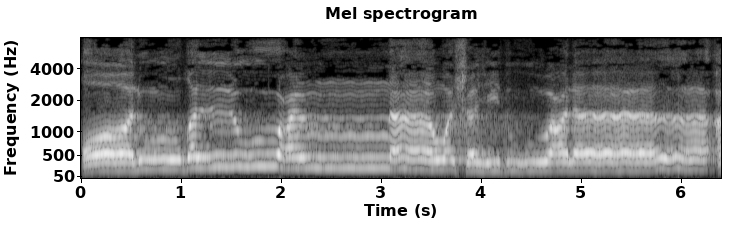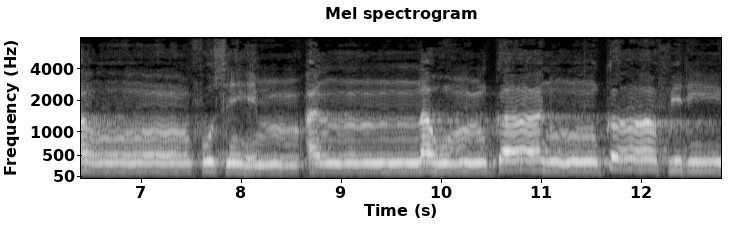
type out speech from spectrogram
قالوا ضلوا عنه منا وشهدوا على أنفسهم أنهم كانوا كافرين.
